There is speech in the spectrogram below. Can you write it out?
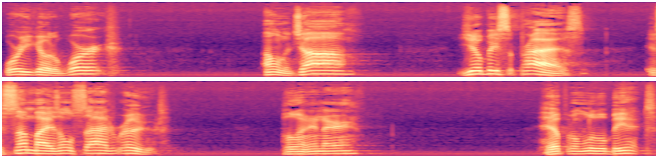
Where you go to work, on the job, you'll be surprised if somebody's on the side of the road pulling in there, helping them a little bit.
